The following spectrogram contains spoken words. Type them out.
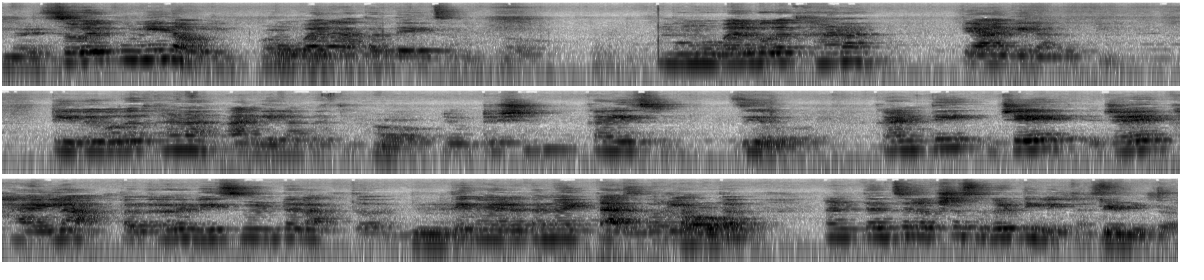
नाही सवय कुणी लावली बरोबर. मोबाईल हातात द्यायचं हो. मग मोबाईल बघत खाणार ते अंगी लागत नाही टीव्ही बघत खाणार अंगी लागत नाही हो न्यूट्रिशन काहीच नाही झिरो. कारण ते जे जे खायला पंधरा ते वीस मिनिटं लागतं हम्म. ते खायला त्यांना एक तासभर हो. लागतं आणि त्यांचं लक्ष सगळं टीव्हीत असतं टीव्हीचं.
